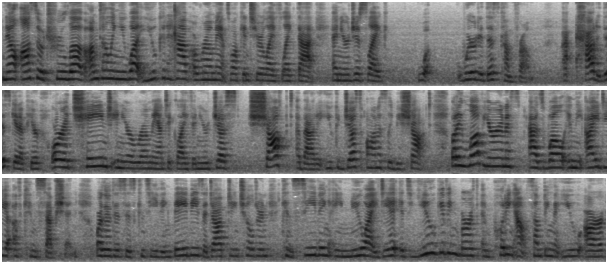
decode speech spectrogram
now, also true love. I'm telling you what, you could have a romance walk into your life like that, and you're just like, what? Where did this come from? Uh, how did this get up here? Or a change in your romantic life, and you're just shocked about it. You could just honestly be shocked. But I love Uranus as well in the idea of conception, whether this is conceiving babies, adopting children, conceiving a new idea. It's you giving birth and putting out something that you are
